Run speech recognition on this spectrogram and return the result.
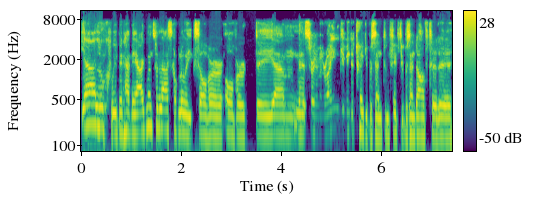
yeah, look, we've been having arguments for the last couple of weeks over over the um, Minister Eamon Ryan giving the 20% and 50% off to the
